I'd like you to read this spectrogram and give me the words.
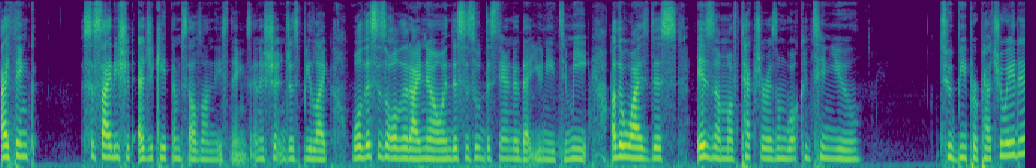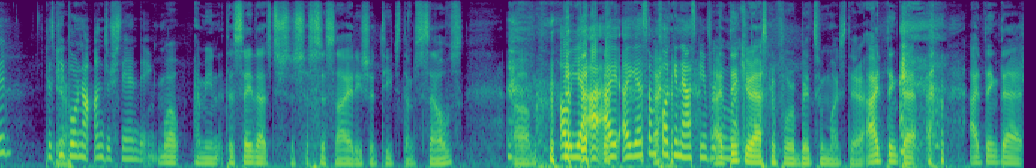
I think society should educate themselves on these things and it shouldn't just be like well this is all that i know and this is the standard that you need to meet otherwise this ism of texturism will continue to be perpetuated because Yeah. people are not understanding Well, I mean, to say that society should teach themselves, um, oh yeah I, I i guess i'm fucking asking for too I think much you're asking for a bit too much there. I think that, I think that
